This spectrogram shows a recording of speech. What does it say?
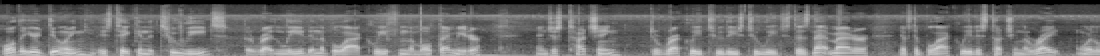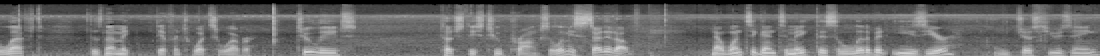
All that you're doing is taking the two leads, the red lead and the black lead from the multimeter, and just touching directly to these two leads. Does not matter if the black lead is touching the right or the left. Does not make difference whatsoever. Two leads, touch these two prongs. So let me set it up. Now once again to make this a little bit easier, I'm just using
